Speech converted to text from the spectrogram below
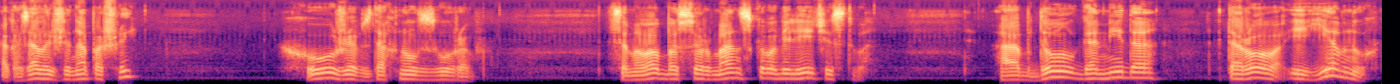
«Оказалась жена Паши?» Хуже, вздохнул Зуров. Самого басурманского величества. Абдул-Гамида II и Евнух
